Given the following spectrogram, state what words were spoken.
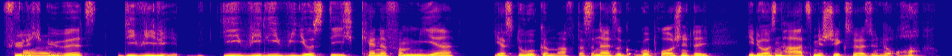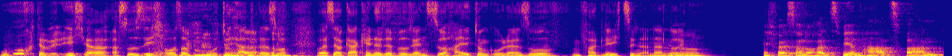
Fühle ich übelst. Die, die Willi-Videos, die ich kenne von mir, die hast du gemacht. Das sind halt so GoPro-Ausschnitte, die du aus dem Harz mir schickst oder so. Oh, uh, da bin ich ja. Ach so sehe ich aus auf dem Motorrad ja. oder so. Du hast ja auch gar keine Referenz zur Haltung oder so im Vergleich zu den anderen genau. Leuten. Ich weiß auch noch, als wir im Harz waren,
